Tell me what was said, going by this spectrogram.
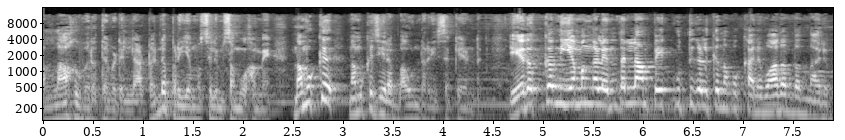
അള്ളാഹു വെറുതെ വിടില്ല കേട്ടോ. എന്റെ പ്രിയ മുസ്ലിം സമൂഹമേ നമുക്ക് നമുക്ക് ചില ബൗണ്ടറീസ് ഒക്കെ ഉണ്ട്. ഏതൊക്കെ നിയമങ്ങൾ എന്തെല്ലാം പേക്കൂത്തുകൾക്ക് നമുക്ക് അനുവാദം തന്നാലും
